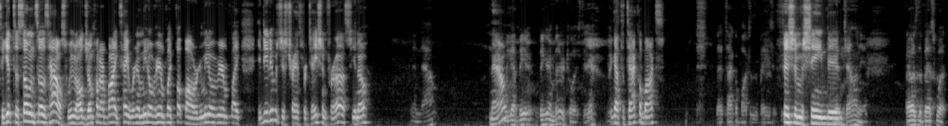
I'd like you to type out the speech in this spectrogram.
to get to so and so's house. We would all jump on our bikes. Hey, we're gonna meet over here and play football. We're gonna meet over here and play. It, dude, it was just transportation for us, you know. Now we got bigger, bigger and better toys, dude. I got the tackle box, that tackle box is amazing. fishing machine, dude. I'm telling you, that was the best. What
